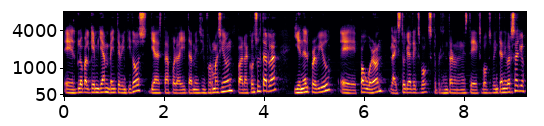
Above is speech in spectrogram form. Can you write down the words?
el Global Game Jam 2022, ya está por ahí también su información para consultarla. Y en el preview, eh, Power On, la historia de Xbox que presentaron en este Xbox 20 aniversario.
